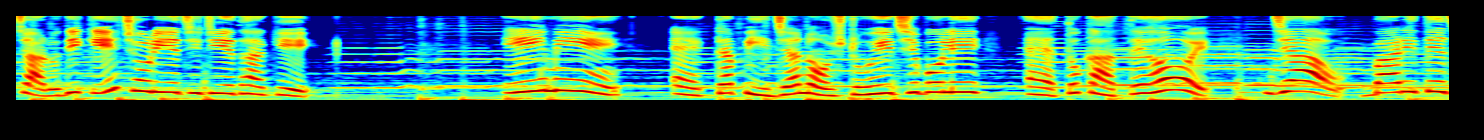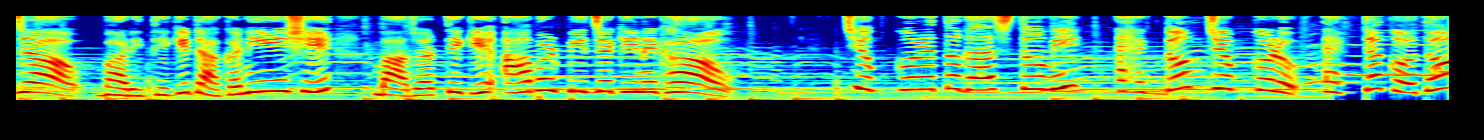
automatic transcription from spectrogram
চারদিকে ছড়িয়ে ছিটিয়ে থাকে। এই মেয়ে, একটা পিৎজা নষ্ট হয়েছে বলে এত কাঁদতে হয়? যাও, বাড়িতে যাও, বাড়ি থেকে টাকা নিয়ে এসে বাজার থেকে আবার পিৎজা কিনে খাও। চুপ করো তো গাছ তুমি। একদম চুপ করো, একটা কথাও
